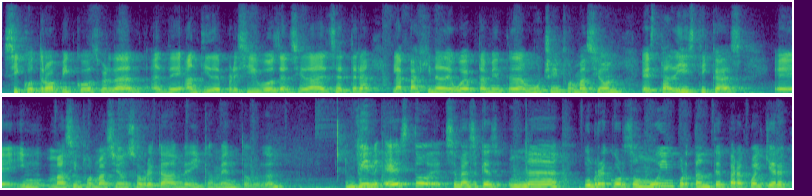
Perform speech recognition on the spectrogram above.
psicotrópicos, ¿verdad? De antidepresivos, de ansiedad, etcétera, la página de web también te da mucha información, estadísticas eh, y más información sobre cada medicamento, ¿verdad? En fin, esto se me hace que es un recurso muy importante para cualquier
